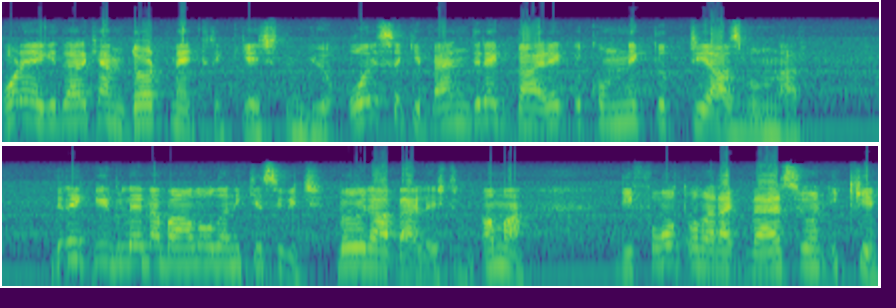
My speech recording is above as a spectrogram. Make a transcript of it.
Oraya giderken 4 metrik geçtin diyor. Oysa ki ben direkt directly connected cihaz bunlar. Direkt birbirlerine bağlı olan iki switch. Böyle haberleştirdim ama default olarak versiyon 2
